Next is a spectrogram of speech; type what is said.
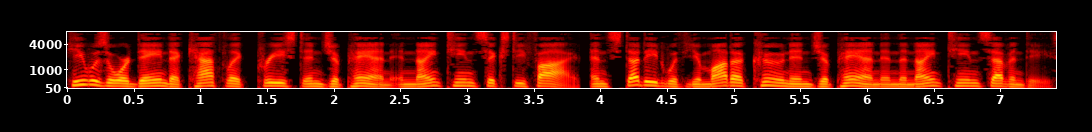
He was ordained a Catholic priest in Japan in 1965, and studied with Yamada Koun in Japan in the 1970s.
